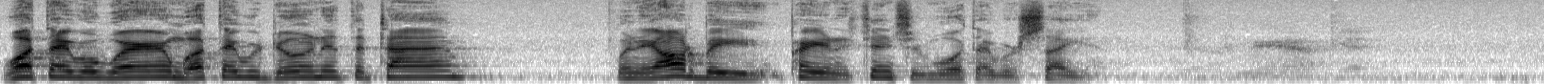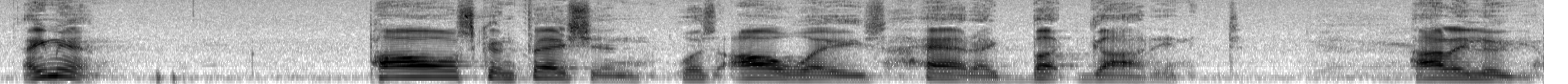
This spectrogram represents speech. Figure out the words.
what they were wearing, what they were doing at the time, when they ought to be paying attention to what they were saying. Amen. Paul's confession was always had a but God in it. Hallelujah.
